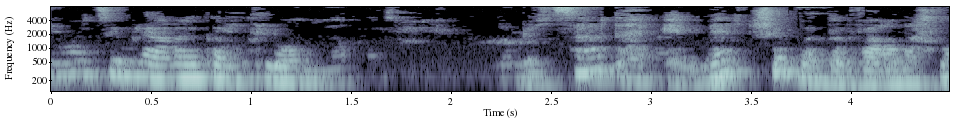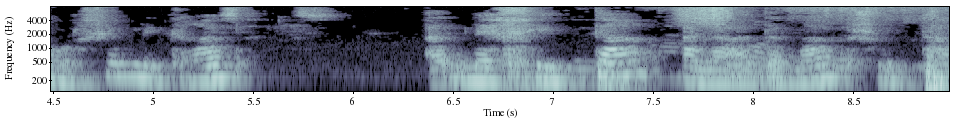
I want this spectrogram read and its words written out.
לא רוצים להיהרג על כלום. מצד האמת שבדבר אנחנו הולכים לקראת נחיתה על האדמה הפשוטה,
